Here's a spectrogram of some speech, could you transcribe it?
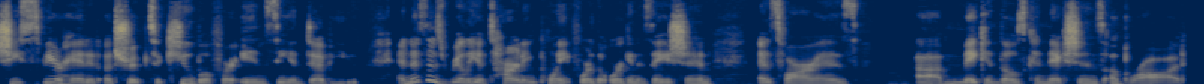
she spearheaded a trip to Cuba for NCNW. And this is really a turning point for the organization as far as uh, making those connections abroad.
